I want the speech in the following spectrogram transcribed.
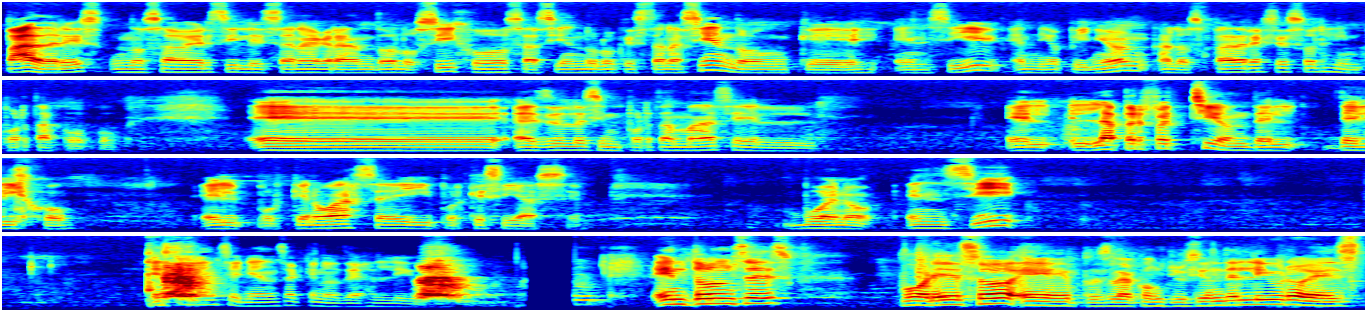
padres no saber si les están agradando a los hijos haciendo lo que están haciendo, aunque en sí, en mi opinión, a los padres eso les importa poco. Eh, a ellos les importa más el, el, la perfección del, del hijo, el por qué no hace y por qué sí hace. Bueno, en sí, es la enseñanza que nos deja el libro. Entonces, por eso, eh, pues la conclusión del libro es,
